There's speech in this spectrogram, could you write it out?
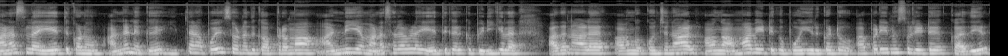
மனசில் ஏற்றுக்கணும் அண்ணனுக்கு இத்தனை போய் சொன்னதுக்கு அப்புறமா அண்ணியை மனசளவில் ஏற்றுக்கிறதுக்கு பிடிக்கல. அதனால் அவங்க கொஞ்ச நாள் அவங்க அம்மா வீட்டுக்கு போய் இருக்கட்டும். அப்படின்னு சொல்லிட்டு கதிர்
